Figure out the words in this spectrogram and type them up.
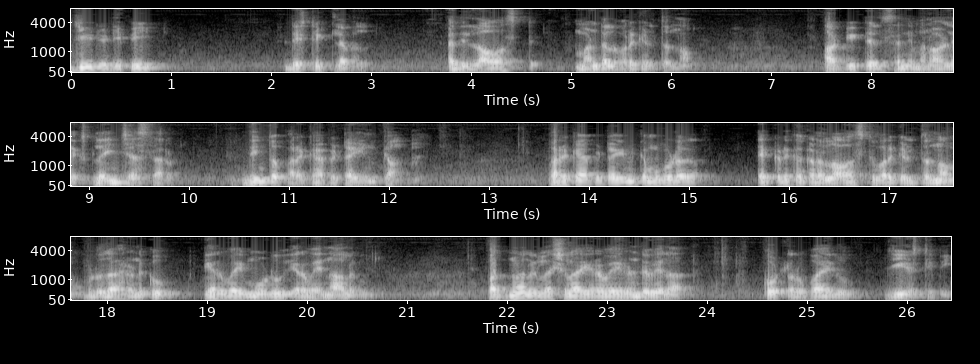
GDDP district level అది లాస్ట్ మండల్ వరకు వెళ్తున్నాం. ఆ డీటెయిల్స్ అన్ని మన వాళ్ళు ఎక్స్ప్లెయిన్ చేస్తారు. దీంతో పరకాపిట ఇన్కమ్. పరకాపిట ఇన్కమ్ కూడా ఎక్కడికక్కడ లాస్ట్ వరకు వెళ్తున్నాం. ఇప్పుడు ఉదాహరణకు ఇరవై మూడు ఇరవై నాలుగు. పద్నాలుగు లక్షల ఇరవై రెండు వేల కోట్ల రూపాయలు జిఎస్టిపి.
